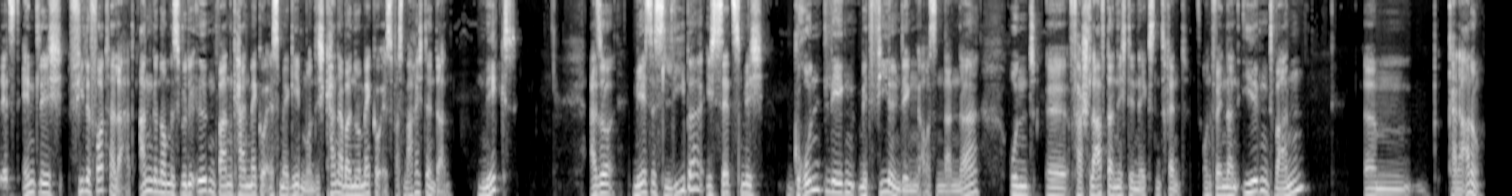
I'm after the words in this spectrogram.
letztendlich viele Vorteile hat. Angenommen, es würde irgendwann kein macOS mehr geben und ich kann aber nur macOS, was mache ich denn dann? Nix. Also mir ist es lieber, ich setze mich grundlegend mit vielen Dingen auseinander und äh, verschlafe dann nicht den nächsten Trend. Und wenn dann irgendwann ähm, keine Ahnung,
